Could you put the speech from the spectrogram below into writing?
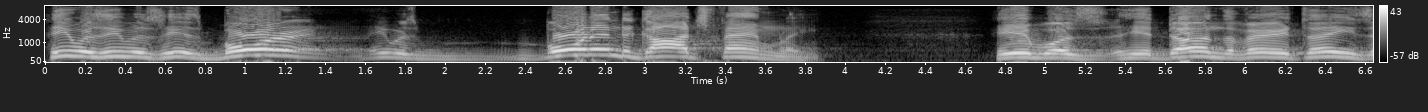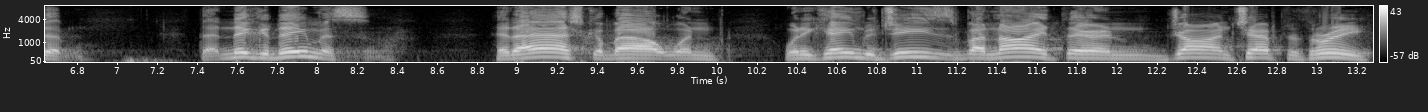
He was, he was, he was born, he was born into God's family. He, was, he had done the very things that, that Nicodemus had asked about when, when he came to Jesus by night there in John chapter 3.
